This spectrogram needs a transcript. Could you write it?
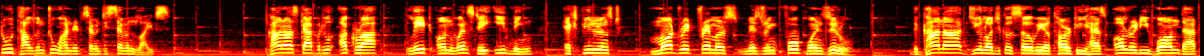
2,277 lives. Ghana's capital Accra, late on Wednesday evening, experienced moderate tremors measuring 4.0. The Ghana Geological Survey Authority has already warned that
